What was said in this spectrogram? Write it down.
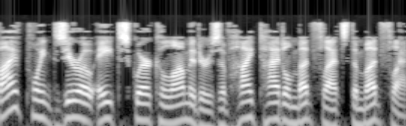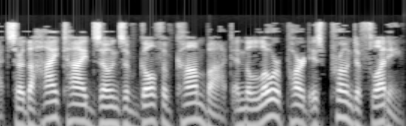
5.08 square kilometers of high tidal mudflats The mudflats are the high tide zones of Gulf of Khambhat and the lower part is prone to flooding.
